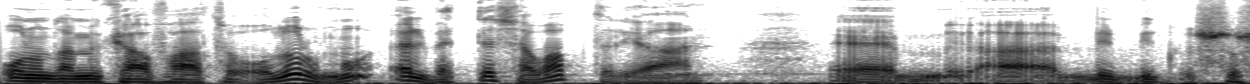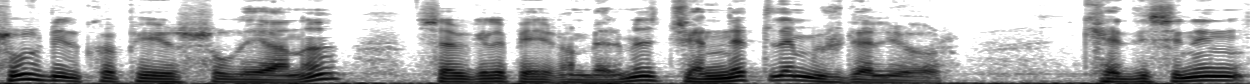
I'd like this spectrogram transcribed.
Onun da mükafatı olur mu? Elbette sevaptır yani. Ee, bir, bir susuz bir köpeği sulayanı sevgili peygamberimiz cennetle müjdeliyor. Kedisinin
